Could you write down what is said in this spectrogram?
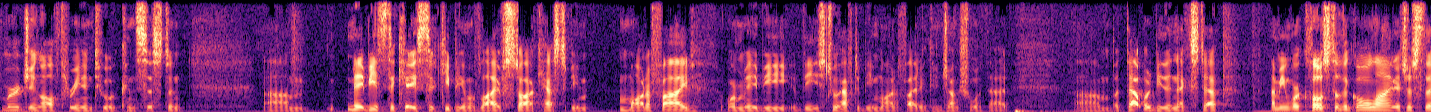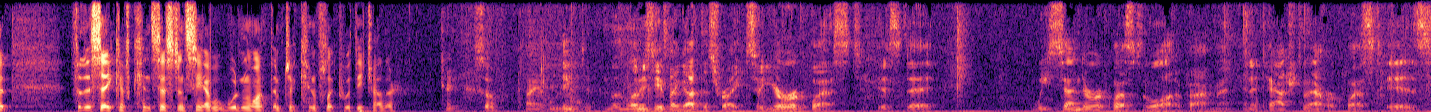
merging all three into a consistent, um, maybe it's the case that keeping of livestock has to be modified, or maybe these two have to be modified in conjunction with that. Um, But that would be the next step. I mean, we're close to the goal line, it's just that for the sake of consistency, I w- wouldn't want them to conflict with each other. Okay. So, I think, let let me see if I got this right. So your request is that we send a request to the law department, and attached to that request is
